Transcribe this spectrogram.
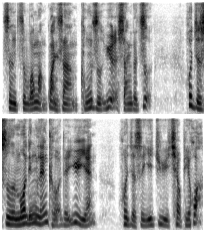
甚至往往冠上“孔子曰”三个字，或者是模棱两可的寓言，或者是一句俏皮话，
